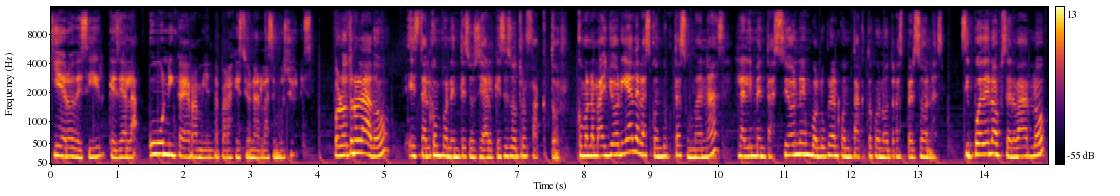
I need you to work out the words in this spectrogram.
quiero decir que sea la única herramienta para gestionar las emociones. Por otro lado, está el componente social, que ese es otro factor. Como la mayoría de las conductas humanas, la alimentación involucra el contacto con otras personas. Si pueden observarlo,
